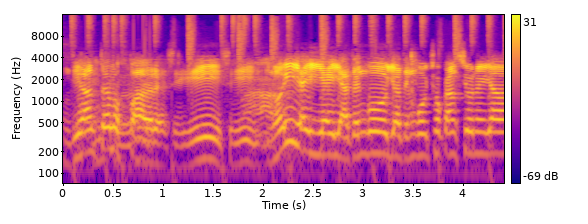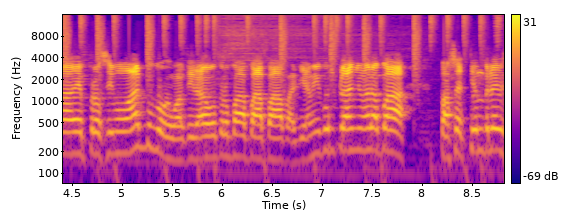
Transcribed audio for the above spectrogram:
Un día antes de los padres, sí, sí. No, y, y, ya tengo ya tengo ocho canciones ya del próximo álbum, porque voy a tirar otro para pa, pa, el día de mi cumpleaños, era para pa septiembre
